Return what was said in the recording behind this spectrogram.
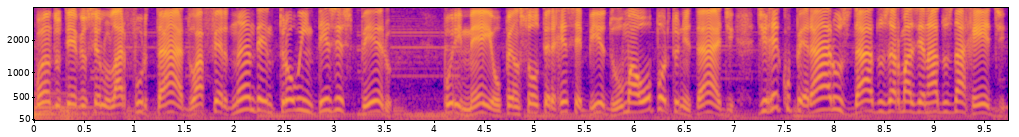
Quando teve o celular furtado, a Fernanda entrou em desespero. Por e-mail, pensou ter recebido uma oportunidade de recuperar os dados armazenados na rede.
